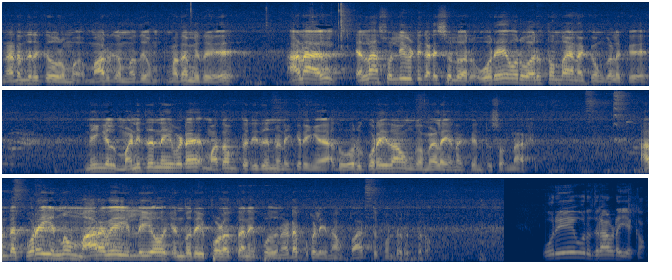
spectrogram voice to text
நடந்திருக்க ஒரு ம- மார்க்கம் அது மதம் இது. ஆனால் எல்லாம் சொல்லிவிட்டு கடைசி சொல்லுவார் ஒரே ஒரு வருத்தம் தான் எனக்கு உங்களுக்கு. நீங்கள் மனிதனை விட மதம் பெரிதுன்னு நினைக்கிறீங்க. அது ஒரு குறை தான் உங்கள் மேலே எனக்கு என்று சொன்னார் அந்த குறை இன்னும் மாறவே இல்லையோ என்பதைப் போலத்தான் இப்போது நடப்புகளை நாம் பார்த்து கொண்டிருக்கிறோம். ஒரே ஒரு திராவிட இயக்கம்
